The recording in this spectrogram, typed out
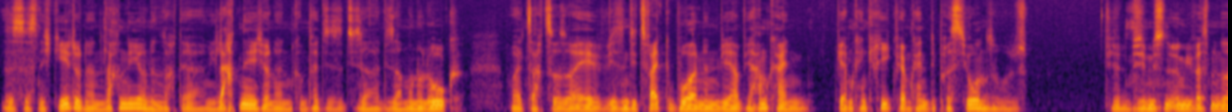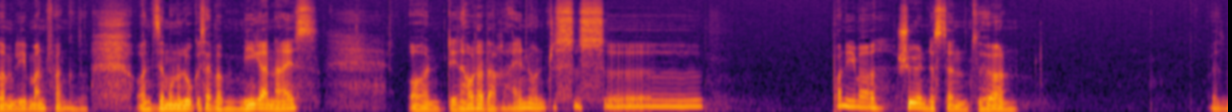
dass es nicht geht. Und dann lachen die. Und dann sagt er, wie lacht nicht. Und dann kommt halt diese, dieser, dieser Monolog wo halt sagt so, so, ey, wir sind die Zweitgeborenen, wir, wir haben keinen, wir haben keinen Krieg, wir haben keine Depression, so. Wir, wir müssen irgendwie was mit unserem Leben anfangen und so. Und dieser Monolog ist einfach mega nice. Und den haut er da rein und es ist, äh, fand immer schön, das dann zu hören. Also,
